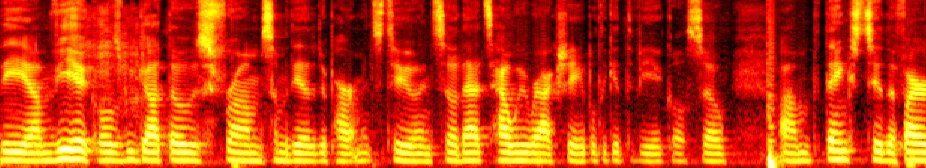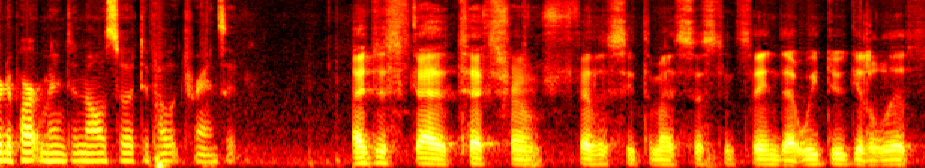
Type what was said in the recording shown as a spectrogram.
the um, vehicles. We got those from some of the other departments too, and so that's how we were actually able to get the vehicle. So um, thanks to the fire department and also to public transit. I just got a text from Felicita, my assistant, saying that we do get a list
